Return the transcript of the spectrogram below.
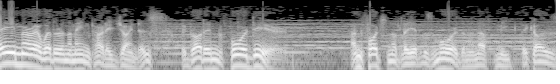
Day Meriwether and the main party joined us, we brought in four deer. Unfortunately, it was more than enough meat because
